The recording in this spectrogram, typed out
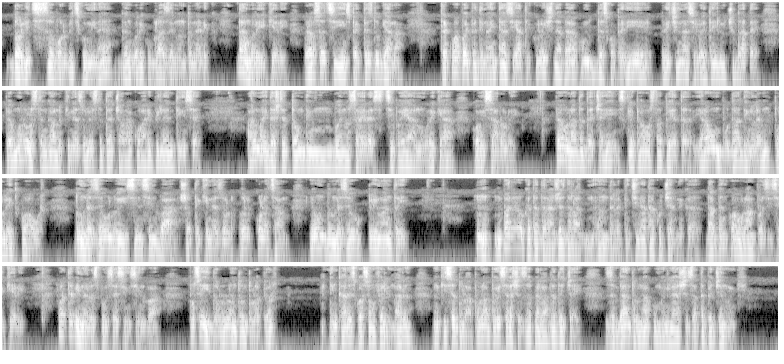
Doliți să vorbiți cu mine?" gânguri cu glas din întuneric. Da, mărâie Cherry, vreau să-ți inspectez dugheana." Trecu apoi pe dinaintea asiaticului și de-abia acum descoperi pricina siluetei lui ciudate. Pe umărul stâng al chinezului stătea cioara cu aripile întinse. Al mai deștept om din Buenos Aires, țipăia în urechea comisarului. Pe o ladă de cei sclipea o statuetă. Era un Buddha din lemn polit cu aur. Dumnezeul lui Sinsinva, șopte chinezul, îl culățam. E un Dumnezeu plima întâi. Hm, îmi pare rău că te deranjezi de la îndeletnicirea ta cu cernică, dar dăm cu o lampă, zise Cherry. Foarte bine, răspunse Sinsinva. Puse idolul într-un tulăpior din care scoase un felinar, închise dulapul, apoi se așeză pe lada de ceai. Zâmbea într-una cu mâinile așezate pe genunchi.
